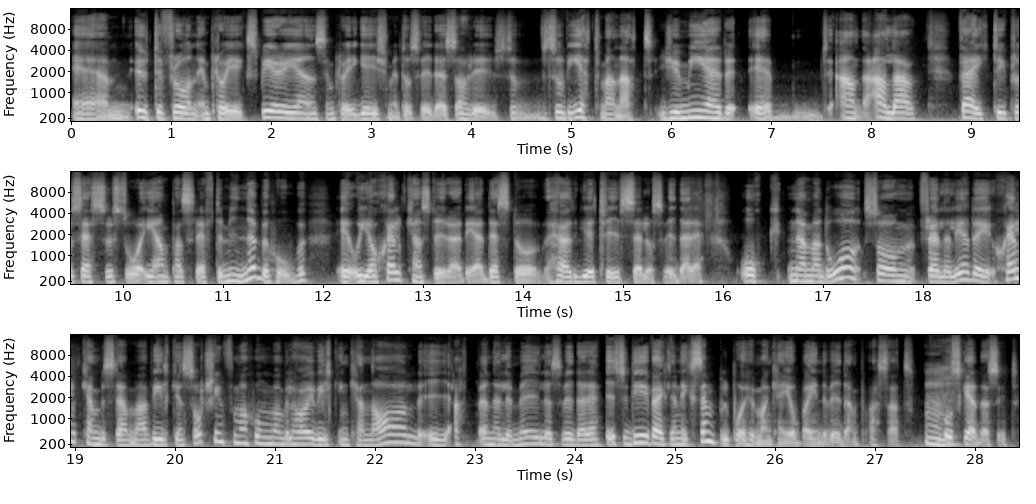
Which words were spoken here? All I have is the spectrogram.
Ehm, utifrån employee experience, employee engagement och så vidare så, det, så, så vet man att ju mer eh, alla verktyg, processer och så är anpassade efter mina behov eh, och jag själv kan styra det, desto högre trivsel och så vidare. Och när man då som föräldraledare själv kan bestämma vilken sorts information man vill ha i vilken kanal, i appen eller mejl och så vidare. Så det är verkligen exempel på hur man kan jobba individanpassat mm. och skräddarsytt.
